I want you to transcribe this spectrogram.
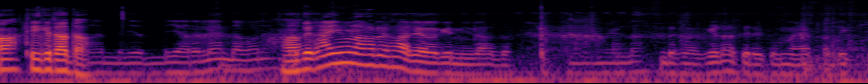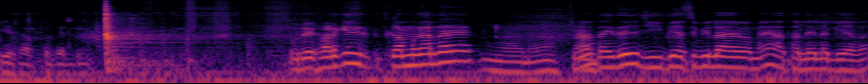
ਹਾਂ ਠੀਕ ਹੈ ਦਾਦਾ ਨਜ਼ਾਰਾ ਲਿਆਂਦਾ ਵਾ ਨਾ ਹਾਂ। ਦਿਖਾਈ ਹੁਣ ਆ ਦਿਖਾ ਜਾਗਾ ਕਿੰਨੀ ਦੱਸਦਾ ਦਿਖਾ ਕਿਹੜਾ ਤੇਰੇ ਕੋਲ ਮੈਪ ਦੇਖੀਏ ਸੱਪ ਗੱਡੀ। ਉਰੇ ਖੜ ਕੇ ਕੰਮ ਕਰਦਾ ਹੈ ਨਾ ਨਾ। ਮੈਂ ਤਾਂ ਇਹਦੇ ਜੀਪੀਐਸ ਵੀ ਲਾਇਆ ਵਾ ਮੈਂ ਆਹ ਥੱਲੇ ਲੱਗਿਆ ਵਾ।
